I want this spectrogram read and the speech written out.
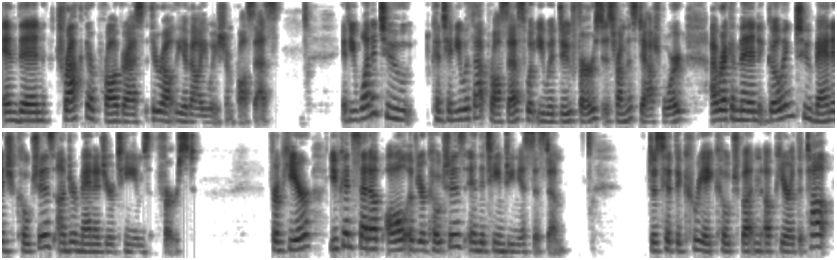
and then track their progress throughout the evaluation process. If you wanted to continue with that process, what you would do first is from this dashboard, I recommend going to Manage Coaches under Manage Your Teams first. From here, you can set up all of your coaches in the Team Genius system. Just hit the Create Coach button up here at the top,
